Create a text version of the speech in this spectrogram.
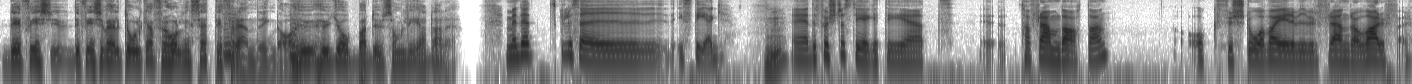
det finns, ju, det finns ju väldigt olika förhållningssätt till mm. förändring. Då. Mm. Hur, hur jobbar du som ledare? Men det skulle jag säga i steg. Mm. Eh, det första steget är att Eh, ta fram datan och förstå vad är det vi vill förändra och varför.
